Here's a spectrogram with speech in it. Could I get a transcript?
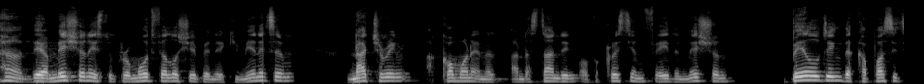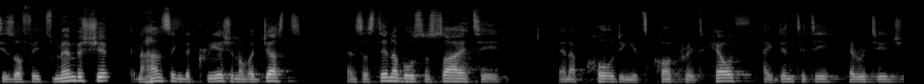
their mission is to promote fellowship and ecumenism, nurturing a common understanding of a Christian faith and mission, building the capacities of its membership, enhancing the creation of a just and sustainable society, and upholding its corporate health, identity, heritage,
